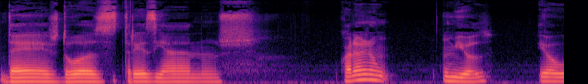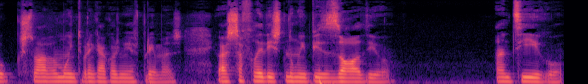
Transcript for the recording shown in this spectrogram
10, 12, 13 anos, quando eu era um, um miúdo, eu costumava muito brincar com as minhas primas. Eu acho que já falei disto num episódio antigo.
